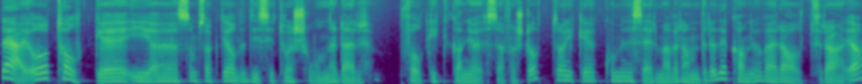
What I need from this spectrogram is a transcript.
Det er jo å tolke i, eh, som sagt, i alle de situasjoner der folk ikke kan gjøre seg forstått og ikke kommunisere med hverandre. Det kan jo være alt fra, ja,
